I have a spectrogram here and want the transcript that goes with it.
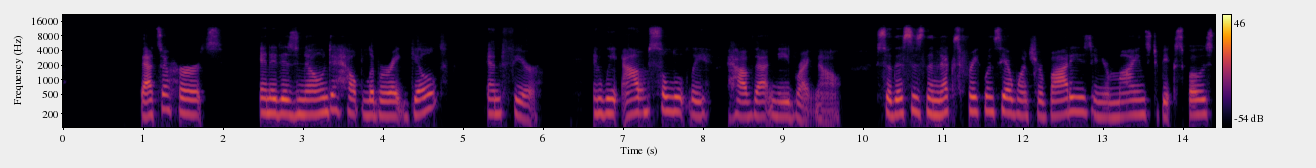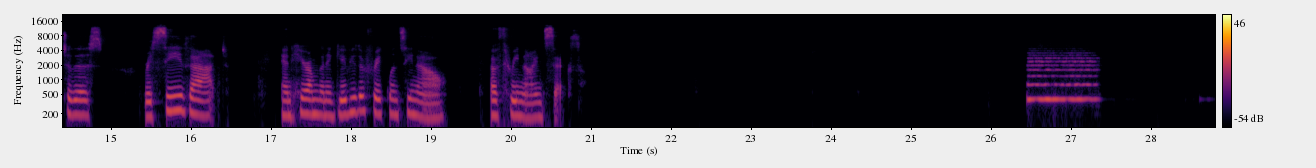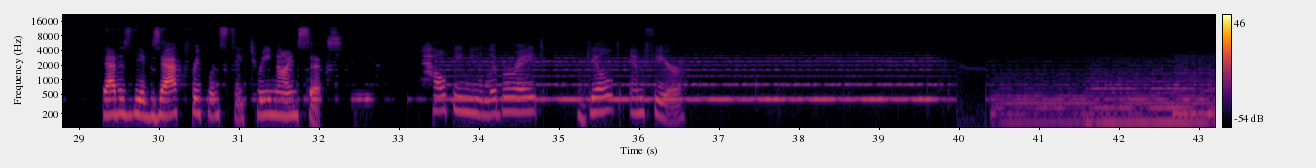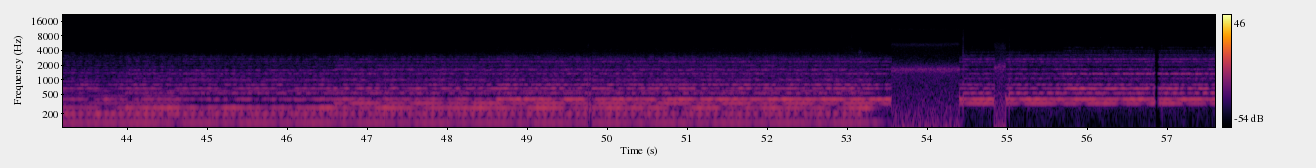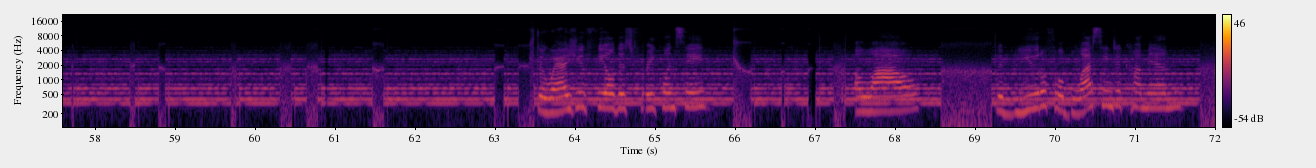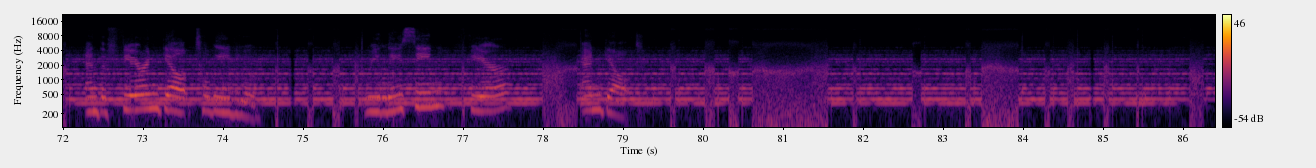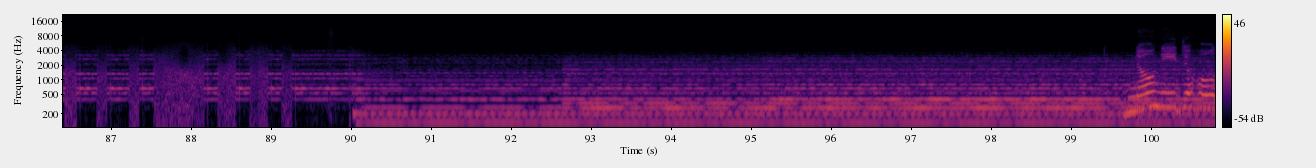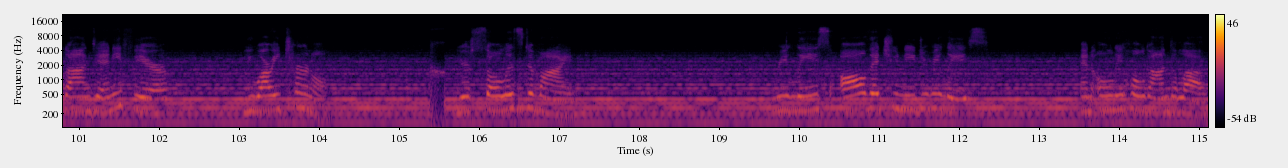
That's a hertz, and it is known to help liberate guilt and fear. And we absolutely have that need right now. So, this is the next frequency. I want your bodies and your minds to be exposed to this. Receive that. And here I'm going to give you the frequency now of 396. That is the exact frequency, 396, helping you liberate guilt and fear. As you feel this frequency, allow the beautiful blessing to come in and the fear and guilt to leave you. Releasing fear and guilt. Are eternal. Your soul is divine. Release all that you need to release and only hold on to love.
